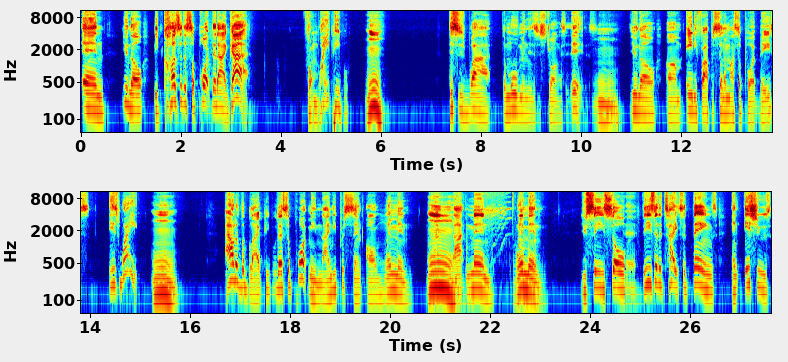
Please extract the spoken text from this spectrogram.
And you know, because of the support that I got from white people, mm. this is why the movement is as strong as it is. You know, um, 85% of my support base is white. Out of the black people that support me, 90% are women, not, mm. not men, women. You see, so Yeah. these are the types of things and issues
